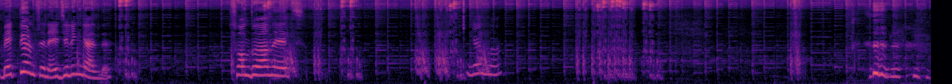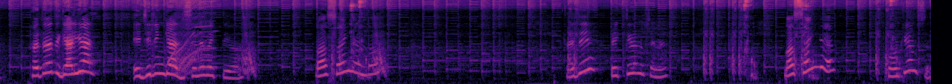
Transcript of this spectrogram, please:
Bekliyorum seni. Ecelin geldi. Son duanı et. Gel lan. Hadi hadi gel gel. Ecelin geldi. Seni bekliyor. Lan sen gel lan. Hadi. Bekliyorum seni. Lan sen gel. Korkuyor musun?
